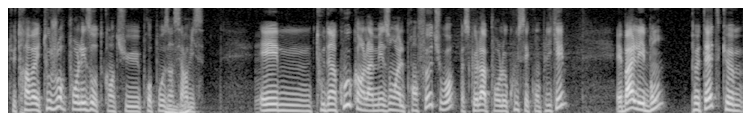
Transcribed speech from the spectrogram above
Tu travailles toujours pour les autres quand tu proposes un Mhm. service. Et hum, tout d'un coup, quand la maison elle prend feu, tu vois, parce que là pour le coup c'est compliqué, eh ben les bons, peut-être que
